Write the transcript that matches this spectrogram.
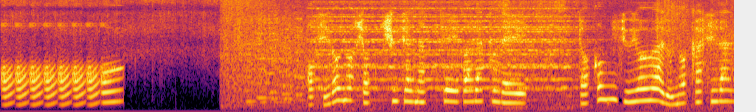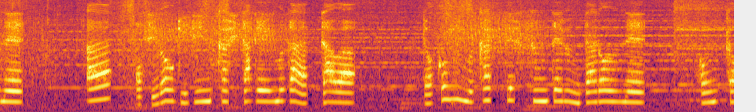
おおおおおおおお城の触手じゃなくてイバラプレイ。どこに需要あるのかしらね。ああ、お城を擬人化したゲームがあったわ。どこに向かって進んでるんだろうね。ほんと。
